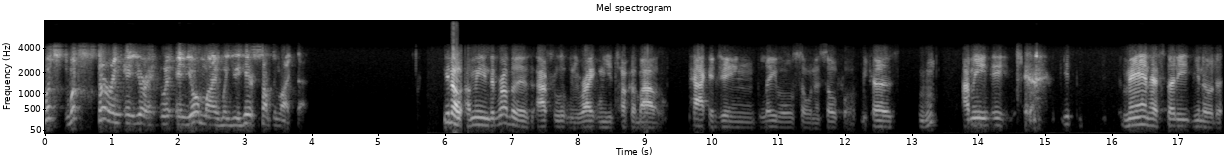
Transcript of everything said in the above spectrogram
What's what's stirring in your in your mind when you hear something like that? You know, I mean, the brother is absolutely right when you talk about packaging, labels, so on and so forth. Because, mm-hmm. I mean, it, it, man has studied, you know, the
